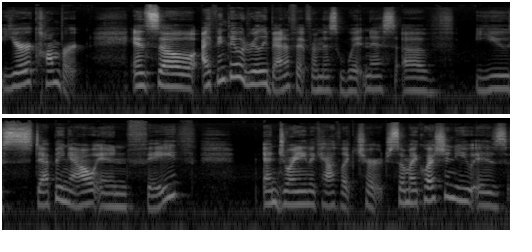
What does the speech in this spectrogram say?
you're a convert, and so I think they would really benefit from this witness of you stepping out in faith and joining the Catholic Church. So, my question to you is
